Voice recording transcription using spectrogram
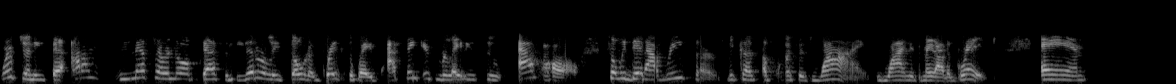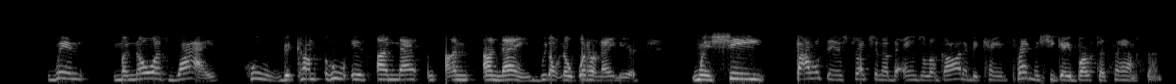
scripture, and he said, I don't necessarily know if that's literally throw the grapes away. I think it's relating to alcohol. So we did our research because, of course, it's wine. Wine is made out of grapes, and when Manoah's wife, who becomes who is unnamed, un, unnamed, we don't know what her name is, when she followed the instruction of the angel of God and became pregnant, she gave birth to Samson.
